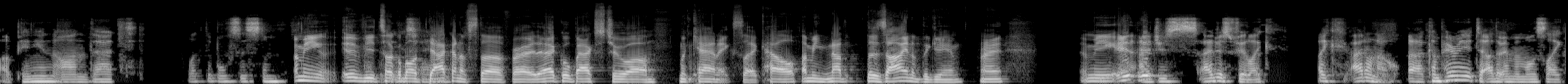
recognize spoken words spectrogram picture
opinion on that collectible system. I mean, if you talk about that kind of stuff, right? That go back to um, mechanics, like how I mean, not design of the game, right? I mean, Yeah, it, I just I just feel like like I don't know. Uh, comparing it to other MMOs like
